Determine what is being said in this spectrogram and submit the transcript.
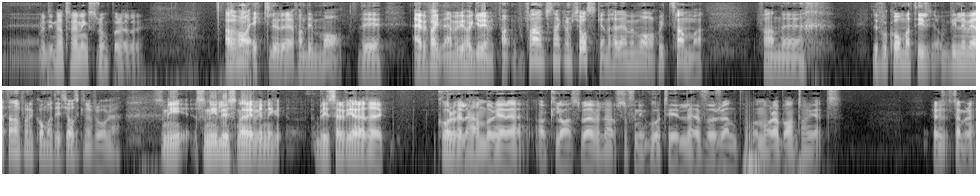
Eh, Med dina träningsstrumpor eller? Alltså fan vad äcklig det är, fan det är mat. Det, nej, vi faktiskt, nej men vi har grymt. Fan, fan snackar om kiosken, det här är MMA, skitsamma. Fan, eh, du får komma till, vill ni veta något får ni komma till kiosken och fråga. Så ni, så ni lyssnare, vill ni bli serverade korv eller hamburgare av Claes Bäverlöv så får ni gå till eh, Vurran på Norra Bantorget. Är det- Stämmer det?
